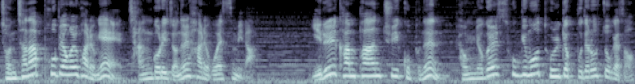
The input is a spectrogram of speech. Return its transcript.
전차나 포병을 활용해 장거리전을 하려고 했습니다. 이를 간파한 추이코프는 병력을 소규모 돌격부대로 쪼개서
